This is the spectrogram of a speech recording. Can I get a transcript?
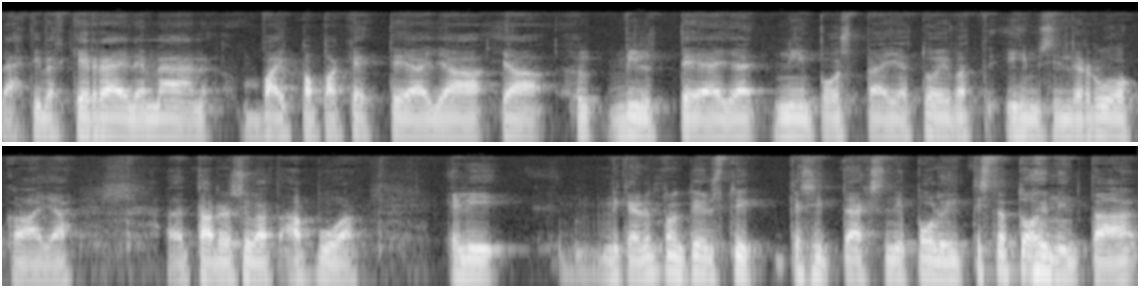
lähtivät keräilemään vaippapaketteja ja, ja vilttejä ja niin poispäin ja toivat ihmisille ruokaa ja tarjosivat apua. Eli mikä nyt on tietysti käsittääkseni poliittista toimintaa.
